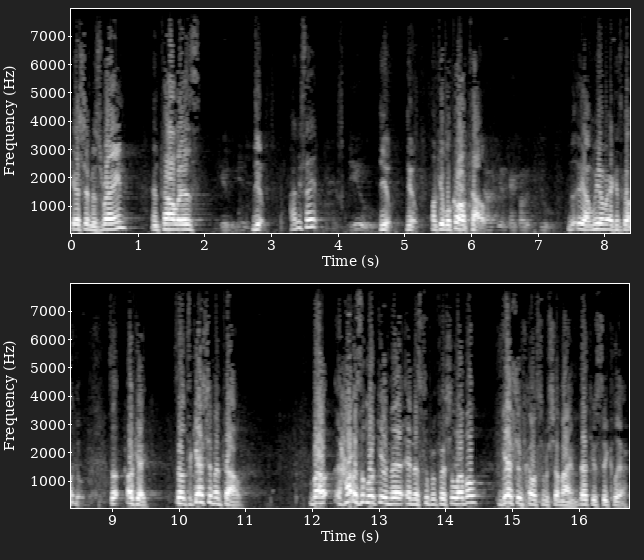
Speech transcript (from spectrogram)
Geshem is rain, and Tal is dew. How do you say it? Dew. Dew. Dew. Okay, we'll call it Tal. Yeah, we Americans call it dew. So, okay. So it's Geshem and Tal. But how does it look in the, in the superficial level? Geshem comes from Shemaim. That you see clear.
